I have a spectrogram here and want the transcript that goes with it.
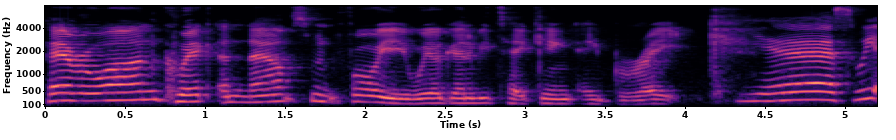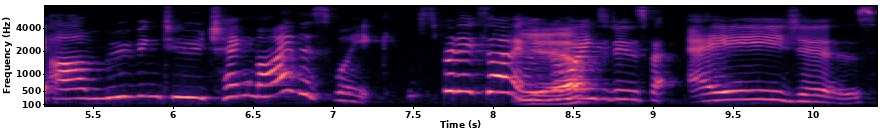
Hey everyone, quick announcement for you. We are going to be taking a break. Yes, we are moving to Chiang Mai this week, which is pretty exciting. We've been Yeah. wanting to do this for ages.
